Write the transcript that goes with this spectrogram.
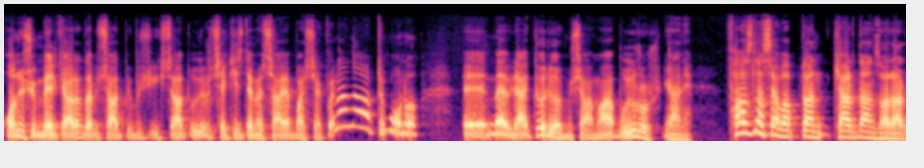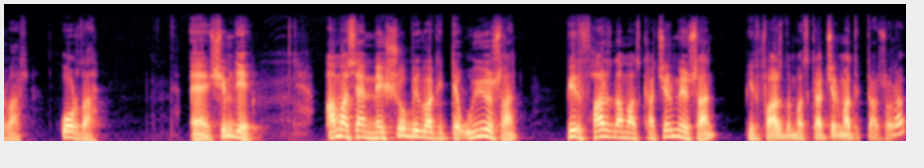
Onun için belki arada bir saat, bir buçuk, iki saat uyur. Sekizde mesaiye başlayacak falan. Artık onu e, Mevla görüyor müsamaha buyurur. Yani fazla sevaptan, kardan zarar var orada. E, şimdi ama sen meşru bir vakitte uyuyorsan, bir farz namaz kaçırmıyorsan, bir farz namaz kaçırmadıktan sonra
